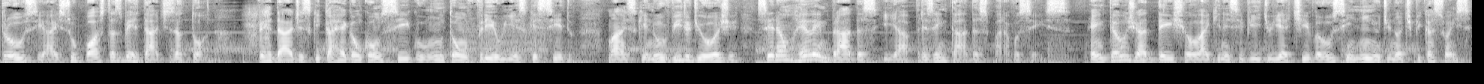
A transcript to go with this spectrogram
trouxe as supostas verdades à tona. Verdades que carregam consigo um tom frio e esquecido, mas que no vídeo de hoje serão relembradas e apresentadas para vocês. Então já deixa o like nesse vídeo e ativa o sininho de notificações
